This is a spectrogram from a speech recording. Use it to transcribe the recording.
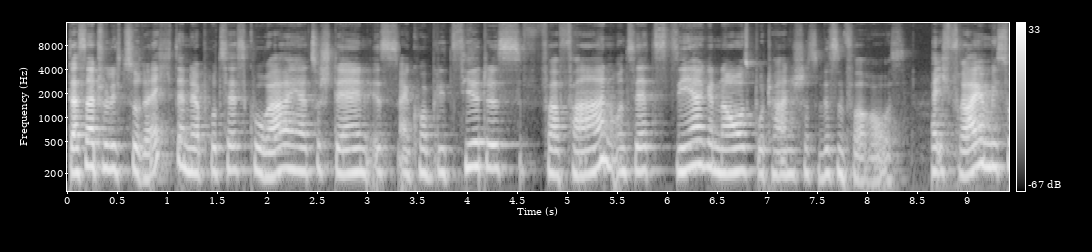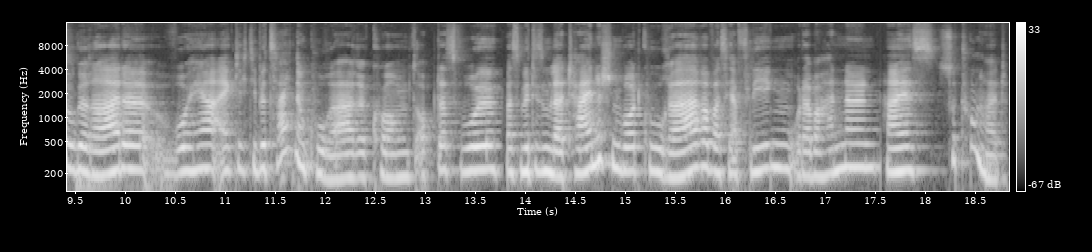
Das natürlich zu Recht, denn der Prozess Curare herzustellen ist ein kompliziertes Verfahren und setzt sehr genaues botanisches Wissen voraus. Ich frage mich so gerade, woher eigentlich die Bezeichnung Curare kommt. Ob das wohl was mit diesem lateinischen Wort curare, was ja pflegen oder behandeln heißt, zu tun hat.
